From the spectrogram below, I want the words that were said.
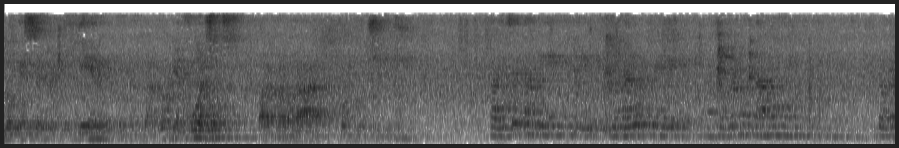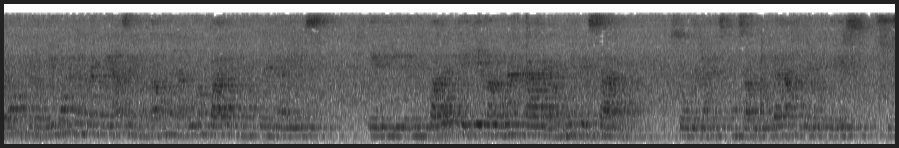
lo que se requiere en nuestras propias fuerzas para trabajar con nuestros hijos. A veces también, es algo que nosotros notamos, en, lo, vemos, lo vimos en nuestra crianza y notamos en algunos padres que nos ven ahí, es el, el padre que lleva una carga muy pesada sobre la responsabilidad de lo que es sus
